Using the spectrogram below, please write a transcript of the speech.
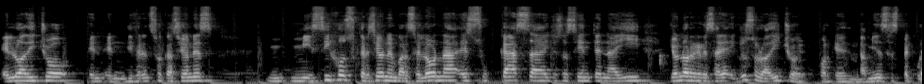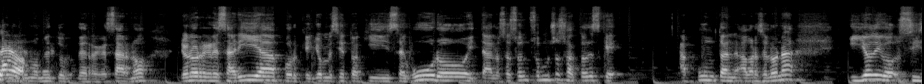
él lo ha dicho en diferentes ocasiones mis hijos crecieron en Barcelona, es su casa, ellos se sienten ahí, yo no regresaría, incluso lo ha dicho, porque también se especula en un momento de regresar, ¿no? Yo no regresaría porque yo me siento aquí seguro y tal, o sea, son, son muchos factores que apuntan a Barcelona y yo digo, si,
